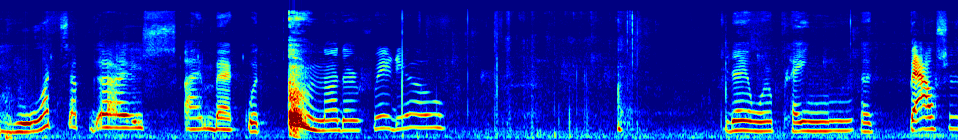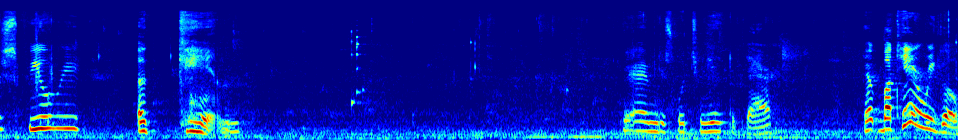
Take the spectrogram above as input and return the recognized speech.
What's up guys? I'm back with another video. Today we're playing a Bowser's Fury again. Yeah, I'm just watching YouTube there. Yep, but here we go.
